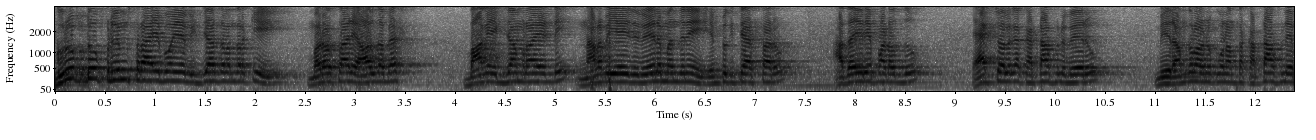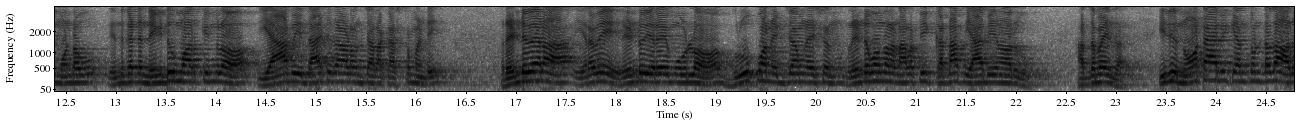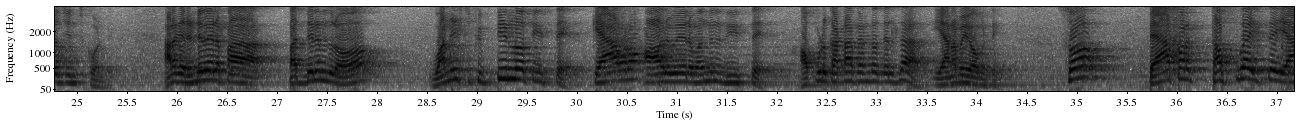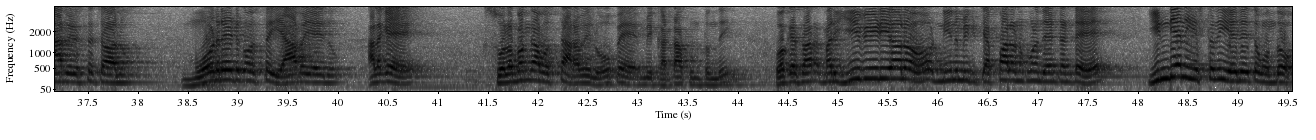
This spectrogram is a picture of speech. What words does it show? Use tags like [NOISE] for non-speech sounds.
Group two prelims రాయబోయే విద్యార్థులందరికీ మరోసారి ఆల్ ద బెస్ట్. బాగా ఎగ్జామ్ రాయండి. నలభై ఐదు వేల మందిని ఎంపిక చేస్తారు. అధైర్యపడొద్దు. యాక్చువల్గా కట్ ఆఫ్లు వేరు. మీరందరూ అనుకున్నంత కట్ ఆఫ్లు ఏమి ఉండవు ఎందుకంటే నెగిటివ్ మార్కింగ్లో యాభై దాటి రావడం చాలా కష్టమండి. రెండు వేల ఇరవై రెండు ఇరవై మూడులో గ్రూప్ వన్ ఎగ్జామినేషన్ రెండు వందల నలభై కట్ ఆఫ్ యాభై నాలుగు. అర్థమైందా? ఇది నూట యాభైకి ఎంత ఉంటుందో ఆలోచించుకోండి. అలాగే రెండు వేల ప పద్దెనిమిదిలో వన్ ఇస్ట్ ఫిఫ్టీన్లో తీస్తే కేవలం ఆరు వేల మందిని తీస్తే అప్పుడు కట్ ఆఫ్ ఎంతో తెలుసా? ఎనభై ఒకటి. సో పేపర్ టఫ్గా ఇస్తే యాభై ఇస్తే చాలు. మోడరేట్గా వస్తే యాభై ఐదు. అలాగే సులభంగా వస్తే అరవై లోపే మీ కట్ ఆఫ్ ఉంటుంది. ఓకే సార్ మరి ఈ వీడియోలో నేను మీకు చెప్పాలనుకున్నది ఏంటంటే ఇండియన్ హిస్టరీ ఏదైతే ఉందో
